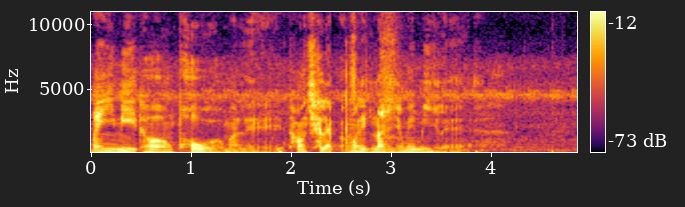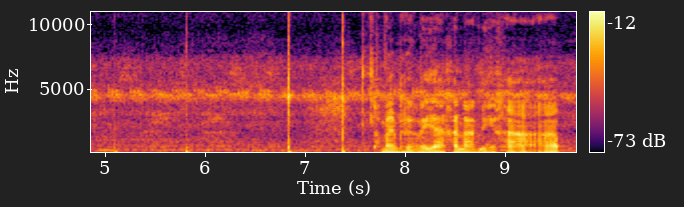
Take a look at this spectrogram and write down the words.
ไม่มีทองโผล่ออกมาเลย ทองฉลับออกมานิดหน่อยยังไม่มีเลยทำไมถึงได้ยากขนาดนี้ครับ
